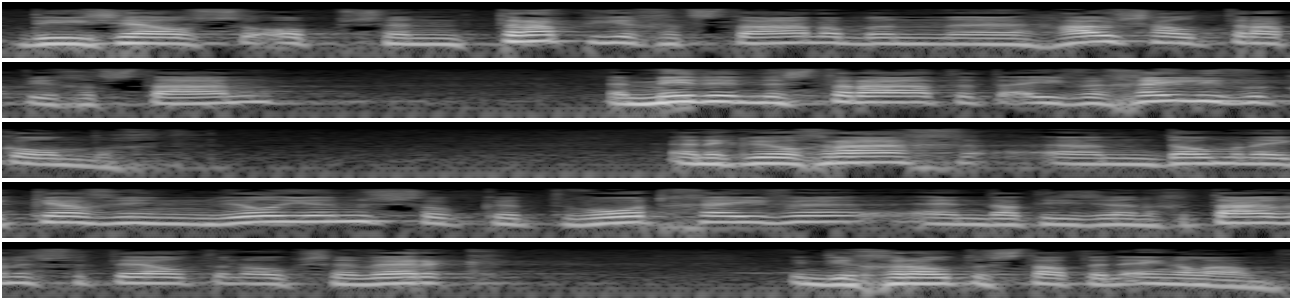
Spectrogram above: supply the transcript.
Die zelfs op zijn trapje gaat staan, op een eh, huishoudtrapje gaat staan. En midden in de straat het evangelie verkondigt. En ik wil graag aan dominee Kelvin Williams ook het woord geven. En dat hij zijn getuigenis vertelt en ook zijn werk in die grote stad in Engeland.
